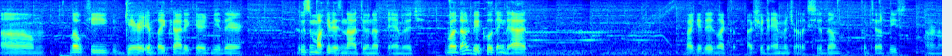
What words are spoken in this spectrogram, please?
Um, Low key, Gary and Blade kind of carried me there. Uzumaki does not do enough damage. But that would be a cool thing to add. Like it did like extra damage or like shield them tail at least. I don't know.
